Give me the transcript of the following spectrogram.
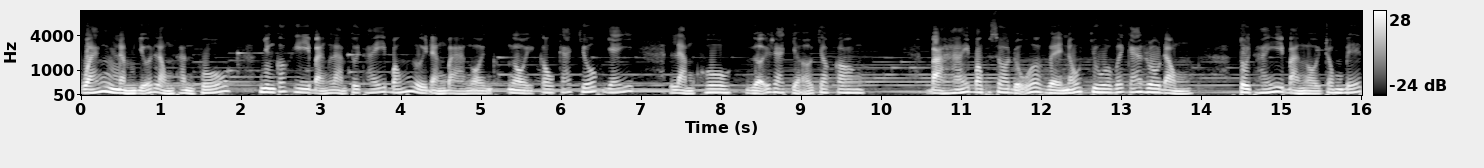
Quán nằm giữa lòng thành phố, nhưng có khi bạn làm tôi thấy bóng người đàn bà ngồi ngồi câu cá chốt giấy, làm khô gửi ra chợ cho con bà hái bông so đũa về nấu chua với cá rô đồng. Tôi thấy bà ngồi trong bếp,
